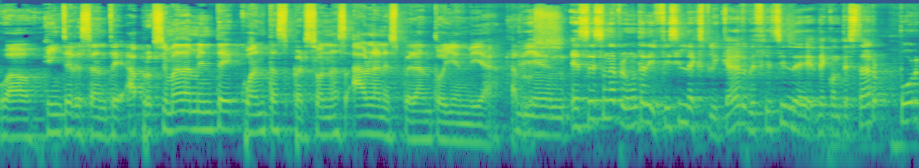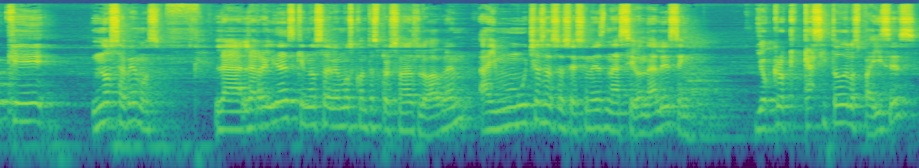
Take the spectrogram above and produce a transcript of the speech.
Wow, qué interesante. Aproximadamente cuántas personas hablan esperanto hoy en día, Carlos. Bien, esa es una pregunta difícil de explicar, difícil de, de contestar, porque no sabemos. La, la, realidad es que no sabemos cuántas personas lo hablan. Hay muchas asociaciones nacionales en, yo creo que casi todos los países.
